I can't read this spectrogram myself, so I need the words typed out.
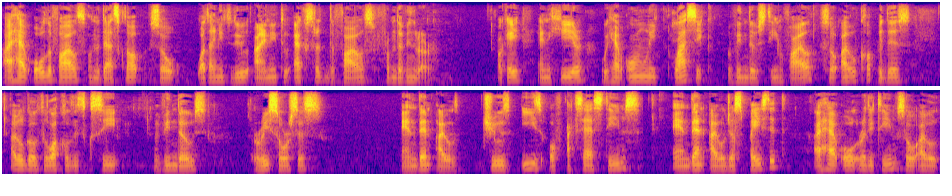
I have all the files on the desktop so what I need to do I need to extract the files from the WinRAR okay? And here we have only classic Windows theme file so I will copy this. I will go to local disk C Windows resources and then I will choose ease of access teams and then I will just paste it. I have already team so I will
